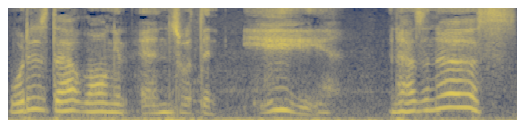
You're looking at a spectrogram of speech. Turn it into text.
what is that long and ends with an E? and has an S?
